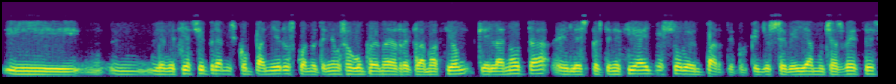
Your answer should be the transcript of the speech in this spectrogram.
y le decía siempre a mis compañeros cuando teníamos algún problema de reclamación que la nota eh, les pertenecía a ellos solo en parte, porque ellos se veían muchas veces,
